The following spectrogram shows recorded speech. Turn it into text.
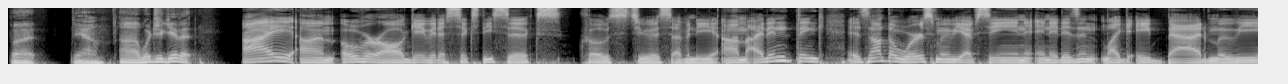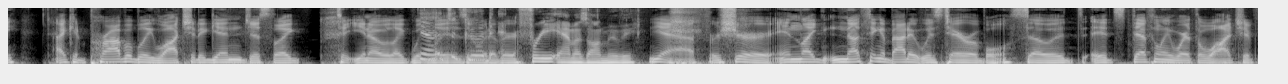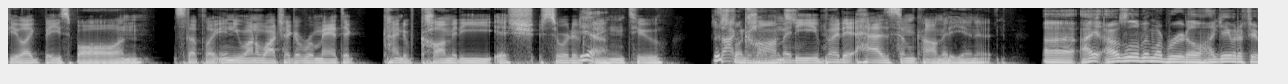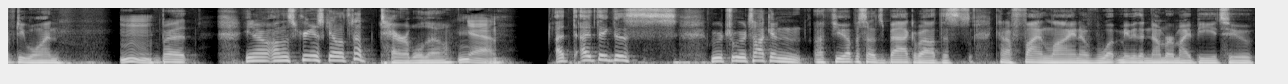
but yeah, uh, what'd you give it? I um overall gave it a 66, close to a 70. Um I didn't think it's not the worst movie I've seen and it isn't like a bad movie. I could probably watch it again just like to you know like with Yeah, Liz it's a or whatever. free Amazon movie. Yeah, for sure. And like nothing about it was terrible. So it, it's definitely worth a watch if you like baseball and stuff like and you want to watch like a romantic kind of comedy-ish sort of Yeah. thing too. There's it's not funny moments. comedy, but it has some comedy in it. Uh, I I was a little bit more brutal. I gave it a fifty-one. Mm, But you know, on the screening scale, it's not terrible though. yeah. I I think this we were we were talking a few episodes back about this kind of fine line of what maybe the number might be to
